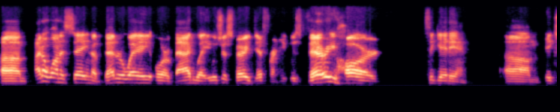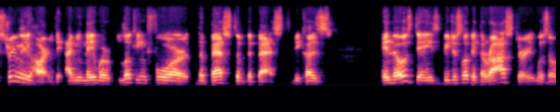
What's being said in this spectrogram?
Um, I don't want to say in a better way or a bad way. It was just very different. It was very hard to get in, um, extremely hard. I mean, they were looking for the best of the best because in those days, if you just look at the roster, it was a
